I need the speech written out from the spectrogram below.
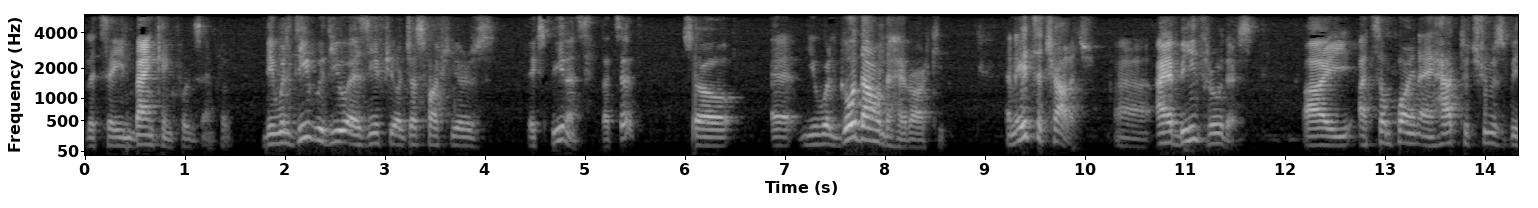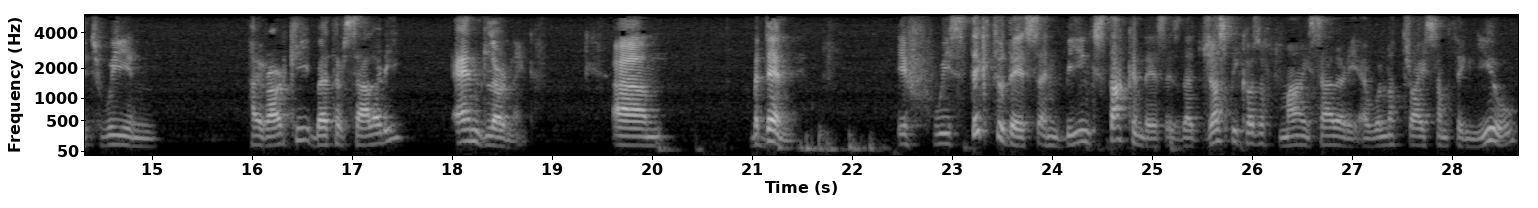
let's say in banking for example they will deal with you as if you're just five years experience. That's it. So uh, you will go down the hierarchy. And it's a challenge. Uh, I have been through this. I at some point I had to choose between hierarchy, better salary, and learning. Um, but then, if we stick to this and being stuck in this is that just because of my salary I will not try something new,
